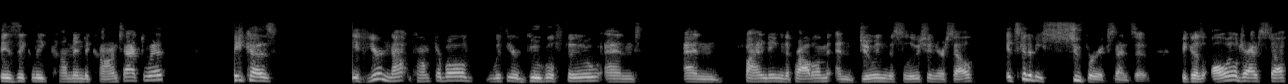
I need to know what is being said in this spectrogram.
physically come into contact with. Because if you're not comfortable with your Google foo and and finding the problem and doing the solution yourself, it's going to be super expensive because all wheel drive stuff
